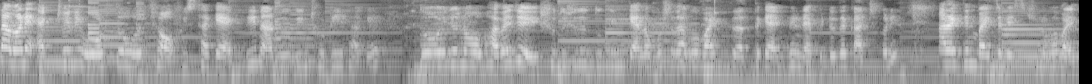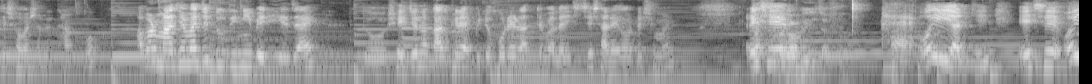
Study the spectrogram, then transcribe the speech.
না মানে অ্যাকচুয়ালি ওর তো হচ্ছে অফিস থাকে একদিন আর দুদিন ছুটিই থাকে। তো ওই জন্য ও ভাবে যে শুধু শুধু দুদিন কেন বসে থাকব বাড়িতে তার থেকে একদিন র্যাপিডোতে কাজ করি। আর একদিন বাড়িতে রেস্ট নেব বাড়িতে সবার সাথে থাকব। আবার মাঝে মাঝে দুদিনই বেরিয়ে যায়। তো সেই জন্য কালকে র্যাপিডো করে রাত্রেবেলা এসছে সাড়ে এগারোটার সময়। এসে হ্যাঁ ওই আর কি। এসে ওই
